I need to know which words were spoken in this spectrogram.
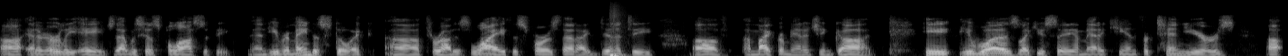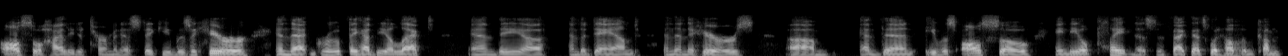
uh, at an early age. That was his philosophy. And he remained a Stoic uh, throughout his life as far as that identity of a micromanaging God. He, he was, like you say, a Manichaean for 10 years, uh, also highly deterministic. He was a hearer in that group. They had the elect and the, uh, and the damned, and then the hearers. Um, and then he was also a Neoplatonist. In fact, that's what helped him come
